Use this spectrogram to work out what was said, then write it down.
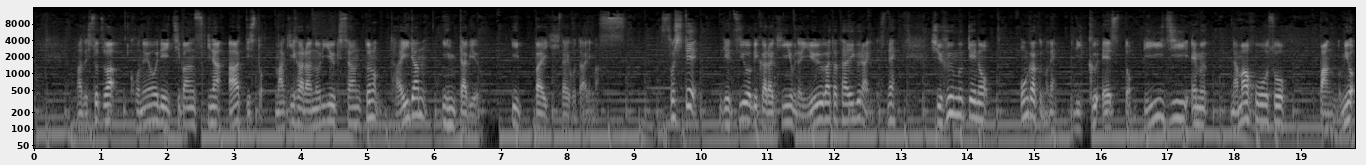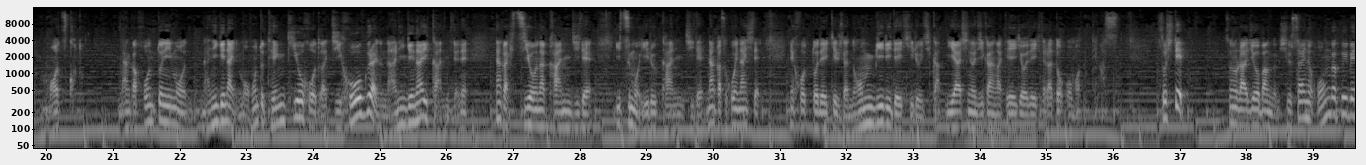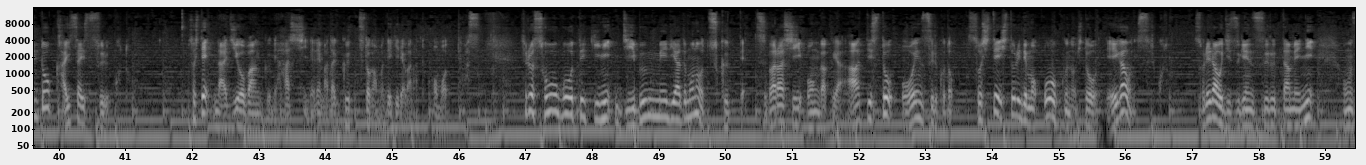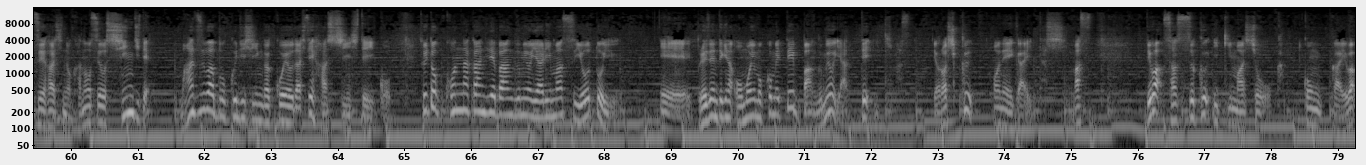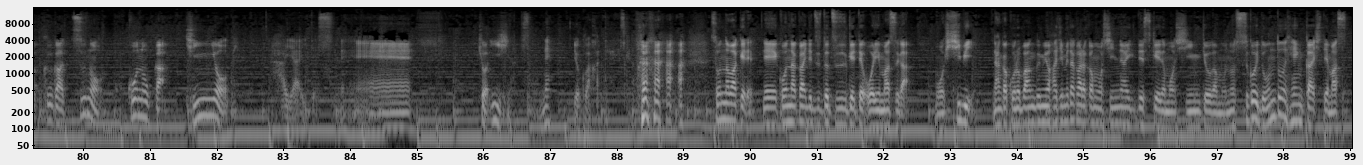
まず一つはこの世で一番好きなアーティスト牧原紀之さんとの対談インタビュー。いっぱい聞きたいことあります。そして月曜日から金曜日の夕方帯ぐらいにですね。主婦向けの音楽のねリクエスト BGM 生放送番組を持つこと。なんか本当にもう何気ないもう本当天気予報とか時報ぐらいの何気ない感じでねなんか必要な感じでいつもいる感じでなんかそこに何して、ね、ホッとできる時間のんびりできる時間癒しの時間が提供できたらと思ってます。そしてそのラジオ番組主催の音楽イベントを開催すること。そしてラジオ番組発信でねまたグッズとかもできればなと思ってます。それを総合的に自分メディアというものを作って素晴らしい音楽やアーティストを応援することそして一人でも多くの人を笑顔にすることそれらを実現するために音声配信の可能性を信じてまずは僕自身が声を出して発信していこう。それとこんな感じで番組をやりますよという、えー、プレゼン的な思いも込めて番組をやっていきます。よろしくお願いいたします。では早速いきましょうか。今回は9月の9日金曜日。早いですね。今日はいい日なんですもんね。よく分かってないですけど。そんなわけで、えー、こんな感じでずっと続けておりますがもう日々なんかこの番組を始めたからかもしれないですけれども心境がものすごいどんどん変化してます。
